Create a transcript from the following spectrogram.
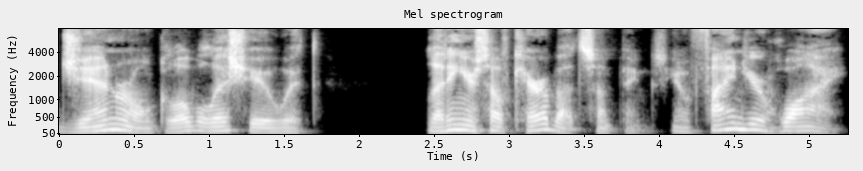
general, global issue with letting yourself care about something, you know, find your why.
